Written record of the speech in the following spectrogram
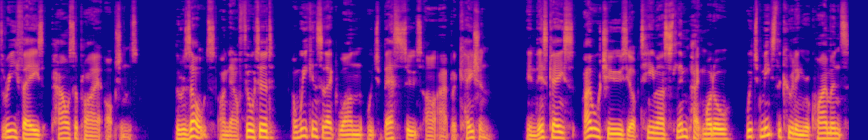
three-phase power supply options. The results are now filtered, and we can select one which best suits our application. In this case, I will choose the Optyma Slim Pack model, which meets the cooling requirements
